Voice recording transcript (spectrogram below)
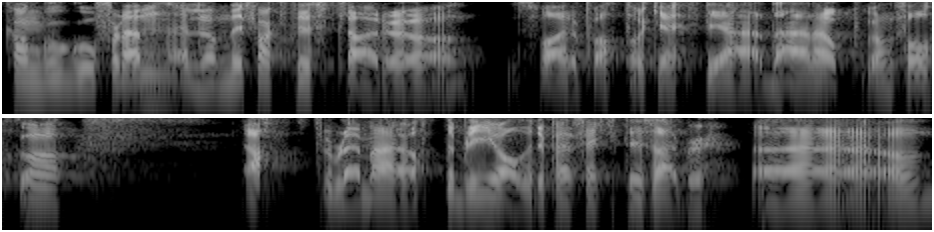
kan gå god for den, eller om de faktisk klarer å svare på at ok, de er, det her er oppegående folk. og Problemet er jo at det blir jo aldri perfekt i cyber. Uh, og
